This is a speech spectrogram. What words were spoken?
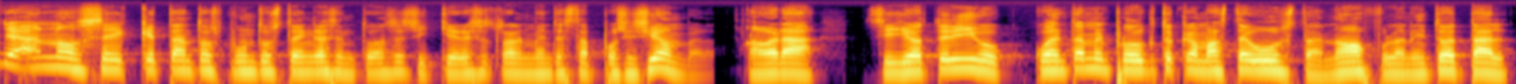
ya no sé qué tantos puntos tengas entonces si quieres realmente esta posición, ¿verdad? Ahora, si yo te digo, cuéntame el producto que más te gusta, no, fulanito de tal,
